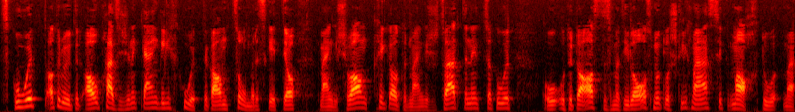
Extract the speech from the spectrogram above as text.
zu gut, oder? Weil der Alpkäse ist ja nicht gleich gut, der ganze Sommer. Es gibt ja manchmal Schwankungen oder manchmal ist das Wetter nicht so gut. Und, und das, dass man die Los möglichst gleichmäßig macht, tut man,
